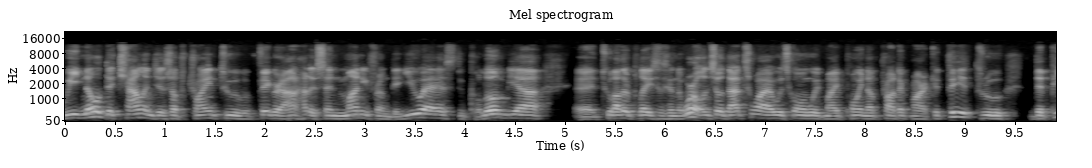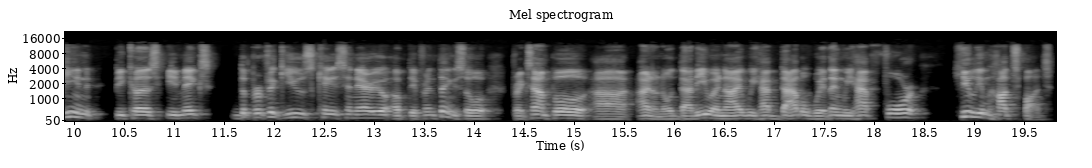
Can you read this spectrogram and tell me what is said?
we know the challenges of trying to figure out how to send money from the us to colombia uh, to other places in the world. And so that's why i was going with my point of product market fit through DePIN because it makes the perfect use case scenario of different things. So for example uh, i don't know dario and i we have dabbled with and we have four helium hotspots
